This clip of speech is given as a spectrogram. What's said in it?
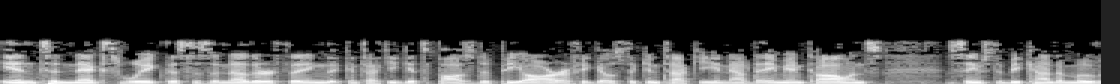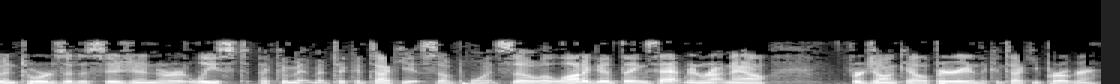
into next week. This is another thing that Kentucky gets positive PR if he goes to Kentucky. And now Daimion Collins seems to be kind of moving towards a decision or at least a commitment to Kentucky at some point. So a lot of good things happening right now for John Calipari and the Kentucky program.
